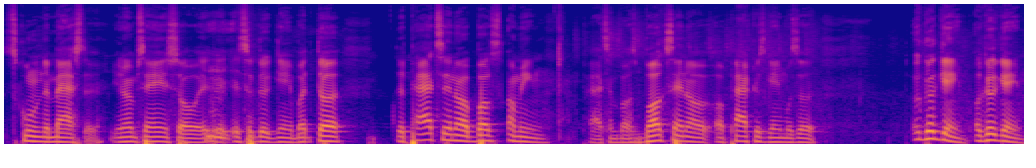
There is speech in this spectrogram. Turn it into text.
schooling the master. You know what I'm saying? So it, it- it's a good game. But the the Pats and uh, Bucks, I mean Pats and Bucks, Bucks and uh, a Packers game was a a good game, a good game.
